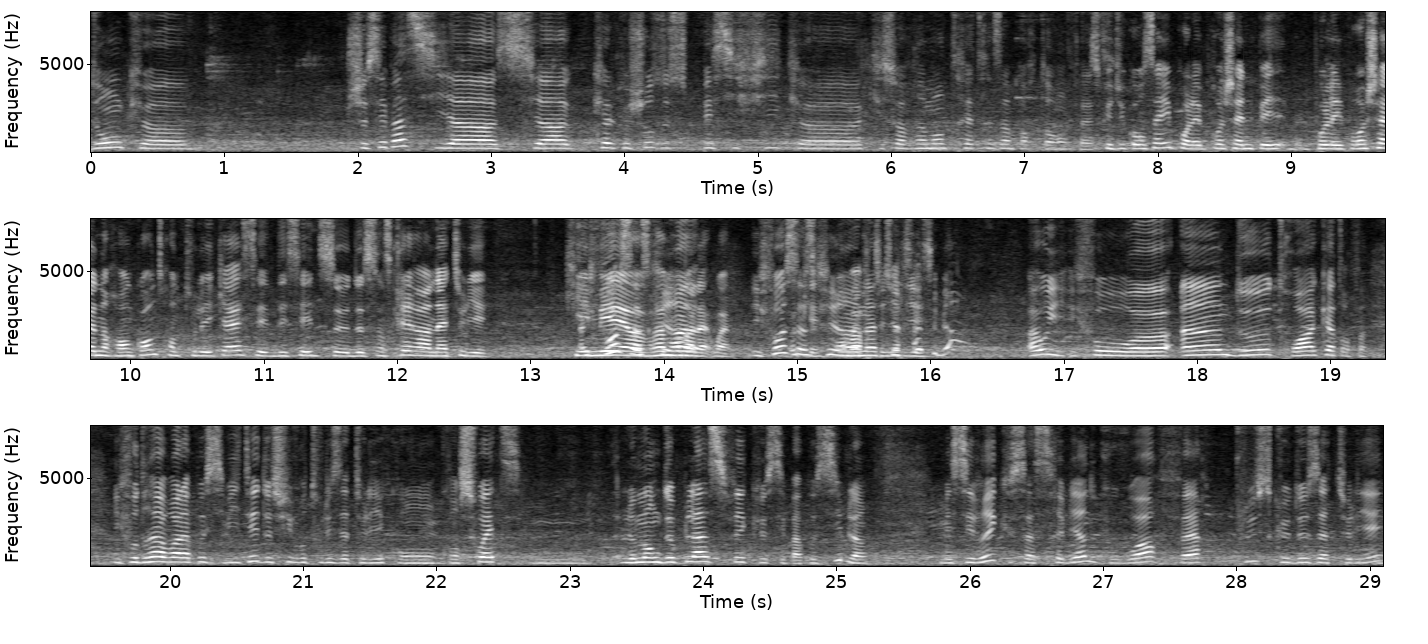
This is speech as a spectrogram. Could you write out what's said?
Donc je ne sais pas s'il y, a quelque chose de spécifique euh, qui soit vraiment très très important en fait. Ce que tu conseilles pour les prochaines, pour les prochaines rencontres, en tous les cas, c'est d'essayer de, s'inscrire à un atelier qui il met euh, vraiment dans la... Il faut s'inscrire à un atelier. C'est bien. Ah oui, il faut euh, un, deux, trois, quatre, enfin. Il faudrait avoir la possibilité de suivre tous les ateliers qu'on souhaite. Le manque de place fait que c'est pas possible. Mais c'est vrai que ça serait bien de pouvoir faire plus que deux ateliers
